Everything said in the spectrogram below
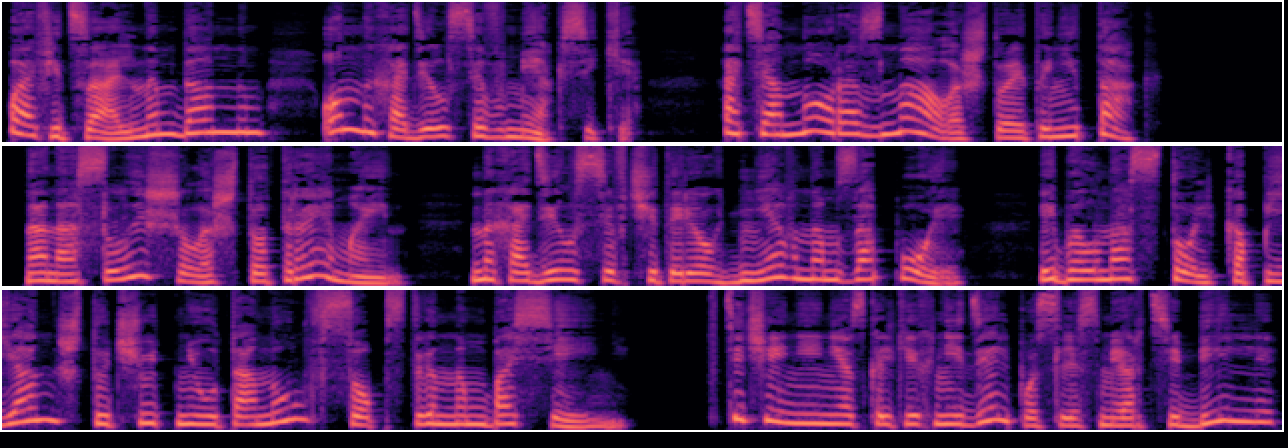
По официальным данным, он находился в Мексике, хотя Нора знала, что это не так. Она слышала, что Треймейн находился в четырехдневном запое и был настолько пьян, что чуть не утонул в собственном бассейне. В течение нескольких недель после смерти Билли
